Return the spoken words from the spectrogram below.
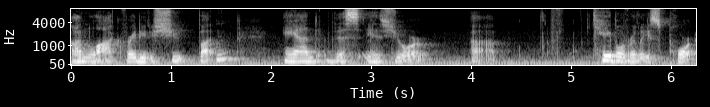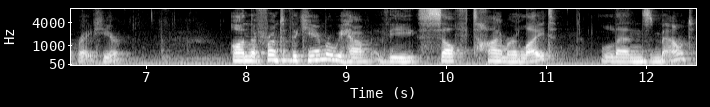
unlock ready to shoot button. And this is your uh, cable release port right here. On the front of the camera, we have the self-timer light, lens mount.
